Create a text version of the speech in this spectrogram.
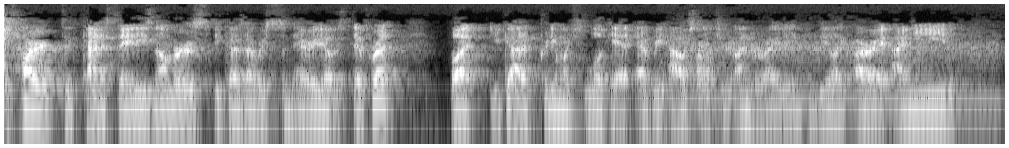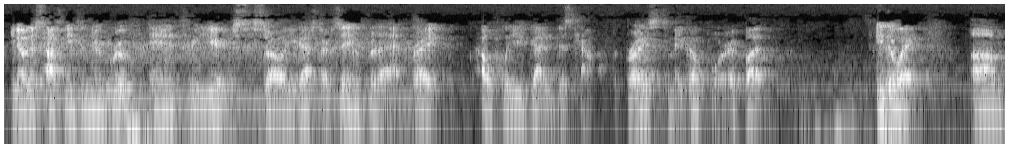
it's hard to kind of say these numbers because every scenario is different, but you got to pretty much look at every house that you're underwriting and be like, all right, I need, you know, this house needs a new roof in three years. So you got to start saving for that, right? Hopefully you've got a discount off the price to make up for it. But either way, um,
